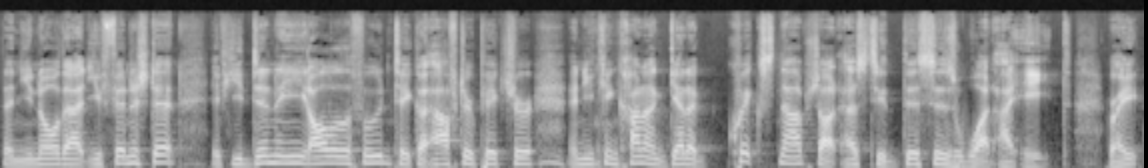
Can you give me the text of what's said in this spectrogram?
then you know that you finished it. If you didn't eat all of the food, take an after picture and you can kind of get a quick snapshot as to this is what I ate, right?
